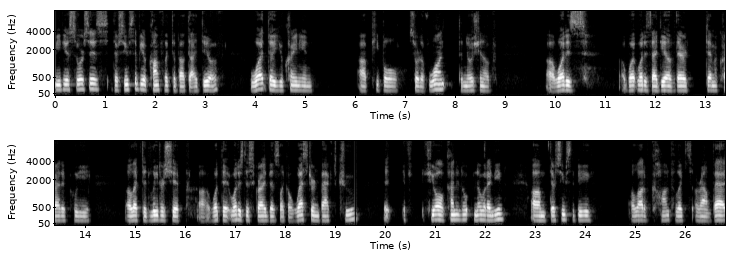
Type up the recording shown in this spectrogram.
media sources. There seems to be a conflict about the idea of what the Ukrainian uh, people sort of want, the notion of uh, what is uh, what what is the idea of their democratically elected leadership, uh, what the, what is described as like a Western-backed coup. It, if if you all kind of know, know what I mean, um, there seems to be a lot of conflict around that.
